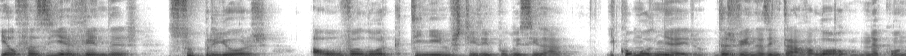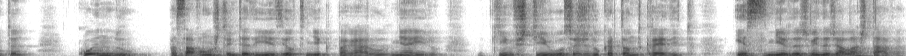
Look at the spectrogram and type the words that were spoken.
ele fazia vendas superiores ao valor que tinha investido em publicidade. E como o dinheiro das vendas entrava logo na conta, quando passavam os 30 dias ele tinha que pagar o dinheiro que investiu, ou seja, do cartão de crédito, esse dinheiro das vendas já lá estava.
